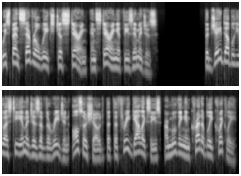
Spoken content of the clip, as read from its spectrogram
We spent several weeks just staring and staring at these images. The JWST images of the region also showed that the three galaxies are moving incredibly quickly,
